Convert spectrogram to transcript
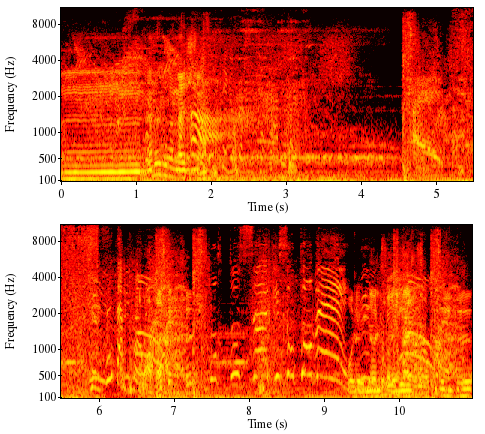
Euh, un autre mage. Je vais On t'apprendre. va pas faire un feu. Pour tous ceux qui sont tombés. Pour le nol sur les mages, on un peu.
